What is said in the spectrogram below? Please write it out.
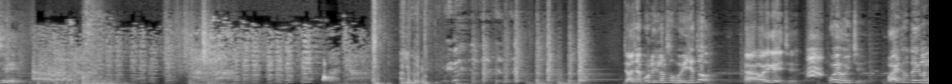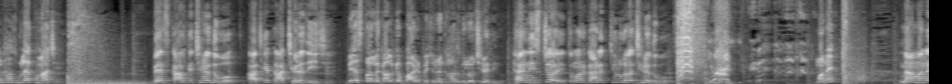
আসছে যা যা বলেছিলাম সব হয়ে যেত হ্যাঁ হয়ে গেছে। কই হয়েছে? বাইরে তো দেখলাম ঘাসগুলো এখন আছে। বেশ কালকে ছেড়ে দেবো। আজকে কাজ ছেড়ে দিয়েছি। বেশ তাহলে কালকে বাড়ির পেছনে ঘাসগুলো ছেড়ে দিও। হ্যাঁ নিশ্চয়ই তোমার গানের চুলগুলো ছেড়ে দেবো। মানে? না মানে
